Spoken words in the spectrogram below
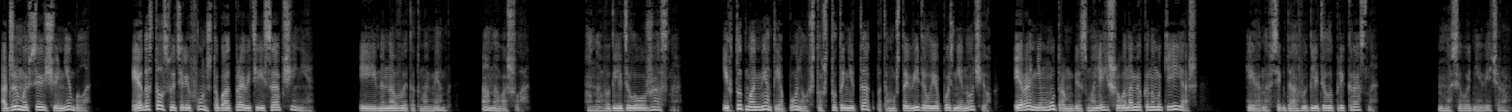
а Джеммы все еще не было, я достал свой телефон, чтобы отправить ей сообщение. И именно в этот момент она вошла. Она выглядела ужасно. И в тот момент я понял, что что-то не так, потому что видел ее поздней ночью и ранним утром без малейшего намека на макияж. И она всегда выглядела прекрасно. Но сегодня вечером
